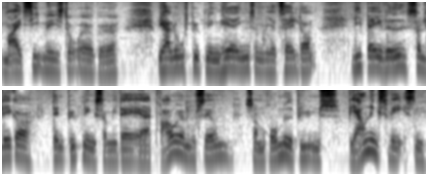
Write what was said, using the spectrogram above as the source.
maritime historie at gøre. Vi har losbygningen herinde, som vi har talt om. Lige bagved så ligger den bygning, som i dag er Dragør Museum, som rummede byens bjergningsvæsen.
